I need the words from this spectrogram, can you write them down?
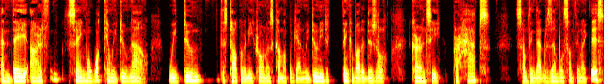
and they are th- saying, well, what can we do now? We do, this talk of an e krona has come up again. We do need to think about a digital currency, perhaps something that resembles something like this.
